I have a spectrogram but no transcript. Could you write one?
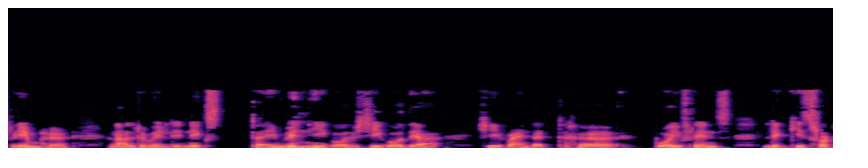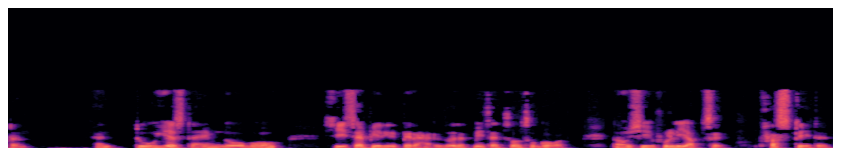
frame her. And ultimately, next time when he go, she go there, she find that her boyfriend's leg is rotten. And two years time, no more, she is appearing Perahera. So that means that's also gone. Now she fully upset, frustrated,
